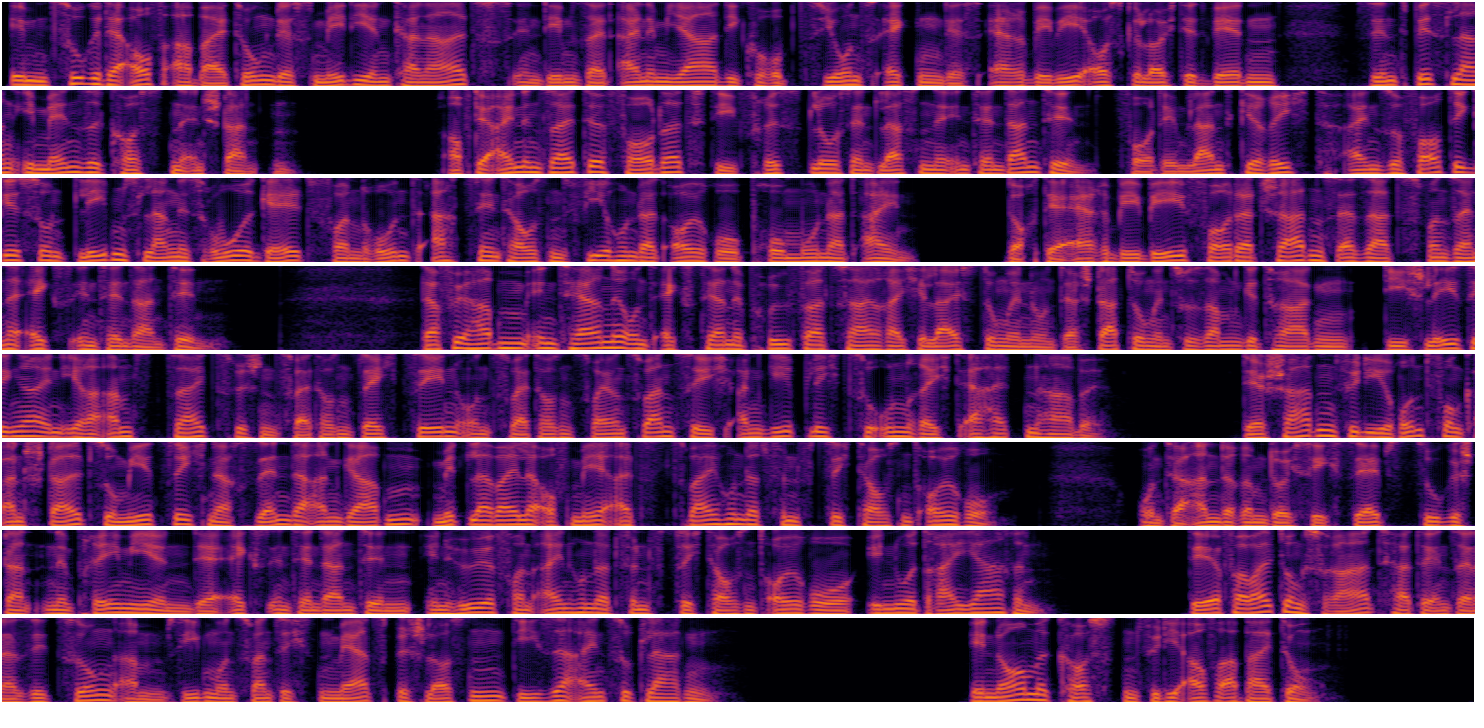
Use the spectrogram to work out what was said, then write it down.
Im Zuge der Aufarbeitung des Medienkanals, in dem seit einem Jahr die Korruptionsecken des RBB ausgeleuchtet werden, sind bislang immense Kosten entstanden. Auf der einen Seite fordert die fristlos entlassene Intendantin vor dem Landgericht ein sofortiges und lebenslanges Ruhegeld von rund 18.400 Euro pro Monat ein. Doch der RBB fordert Schadensersatz von seiner Ex-Intendantin. Dafür haben interne und externe Prüfer zahlreiche Leistungen und Erstattungen zusammengetragen, die Schlesinger in ihrer Amtszeit zwischen 2016 und 2022 angeblich zu Unrecht erhalten habe. Der Schaden für die Rundfunkanstalt summiert sich nach Senderangaben mittlerweile auf mehr als 250.000 Euro. Unter anderem durch sich selbst zugestandene Prämien der Ex-Intendantin in Höhe von 150.000 Euro in nur drei Jahren. Der Verwaltungsrat hatte in seiner Sitzung am 27. März beschlossen, diese einzuklagen. Enorme Kosten für die Aufarbeitung.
